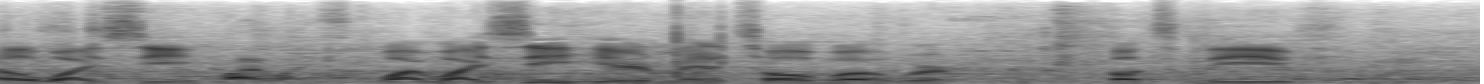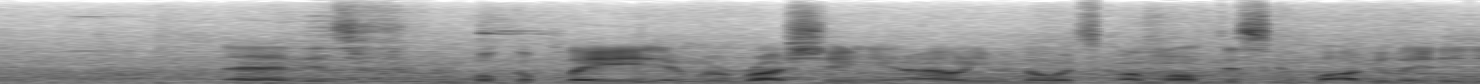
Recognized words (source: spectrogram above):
LYZ. YYZ. YYZ here in Manitoba. We're about to leave, and it's we woke up late and we're rushing, and I don't even know what's. going. I'm all discombobulated.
